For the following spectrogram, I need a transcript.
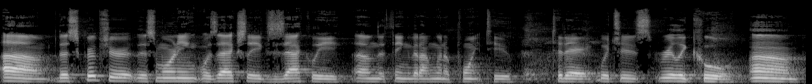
Um, the scripture this morning was actually exactly um, the thing that I'm going to point to today, which is really cool. Um,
